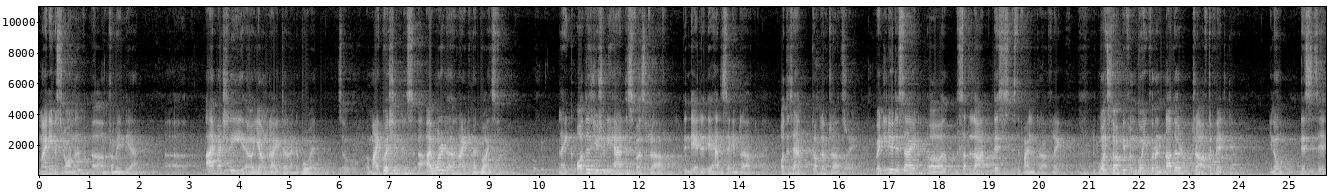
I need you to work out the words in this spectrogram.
my name is Ronald. Uh, I'm from India. Uh, I'm actually a young writer and a poet. So uh, my question is, uh, I wanted a writing advice from you. Like authors usually have this first draft, then they edit, they have the second draft. Authors have a couple of drafts, right? When did you decide uh, the subtle art? This is the final draft. Like, what stopped you from going for another draft of editing? You know, this is it.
